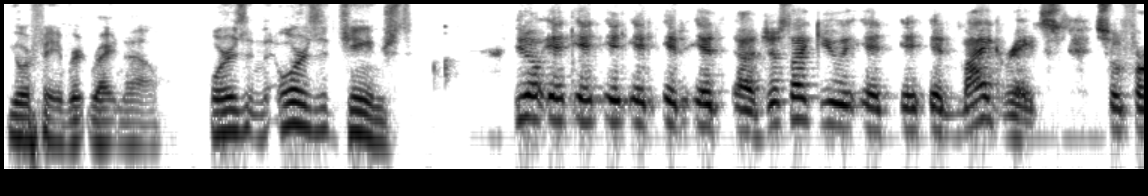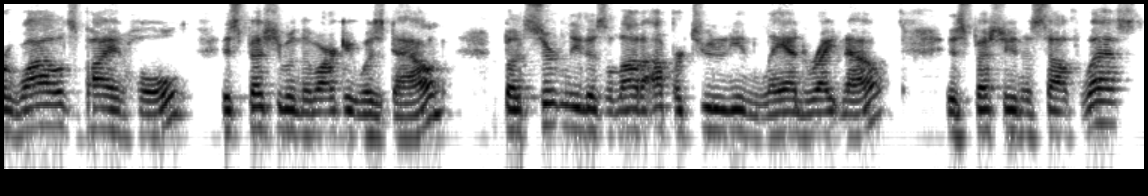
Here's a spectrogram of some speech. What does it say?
your favorite right now? Or is it or is it changed you know, it it it it, it uh, just like you, it, it it migrates. So for it's buy and hold, especially when the market was down. But certainly, there's a lot of opportunity in land right now, especially in the Southwest,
